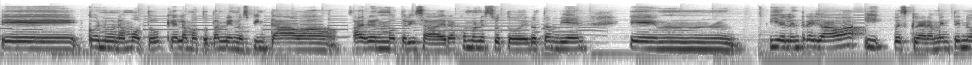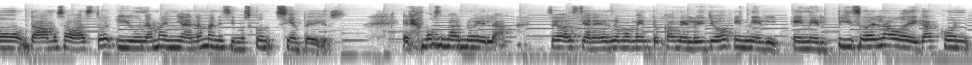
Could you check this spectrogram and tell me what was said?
eh, con una moto, que la moto también nos pintaba, el motorizada era como nuestro todero también. Em, y él entregaba y pues claramente no dábamos abasto y una mañana amanecimos con 100 pedidos. Éramos Manuela, Sebastián en ese momento, Camilo y yo en el, en el piso de la bodega con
